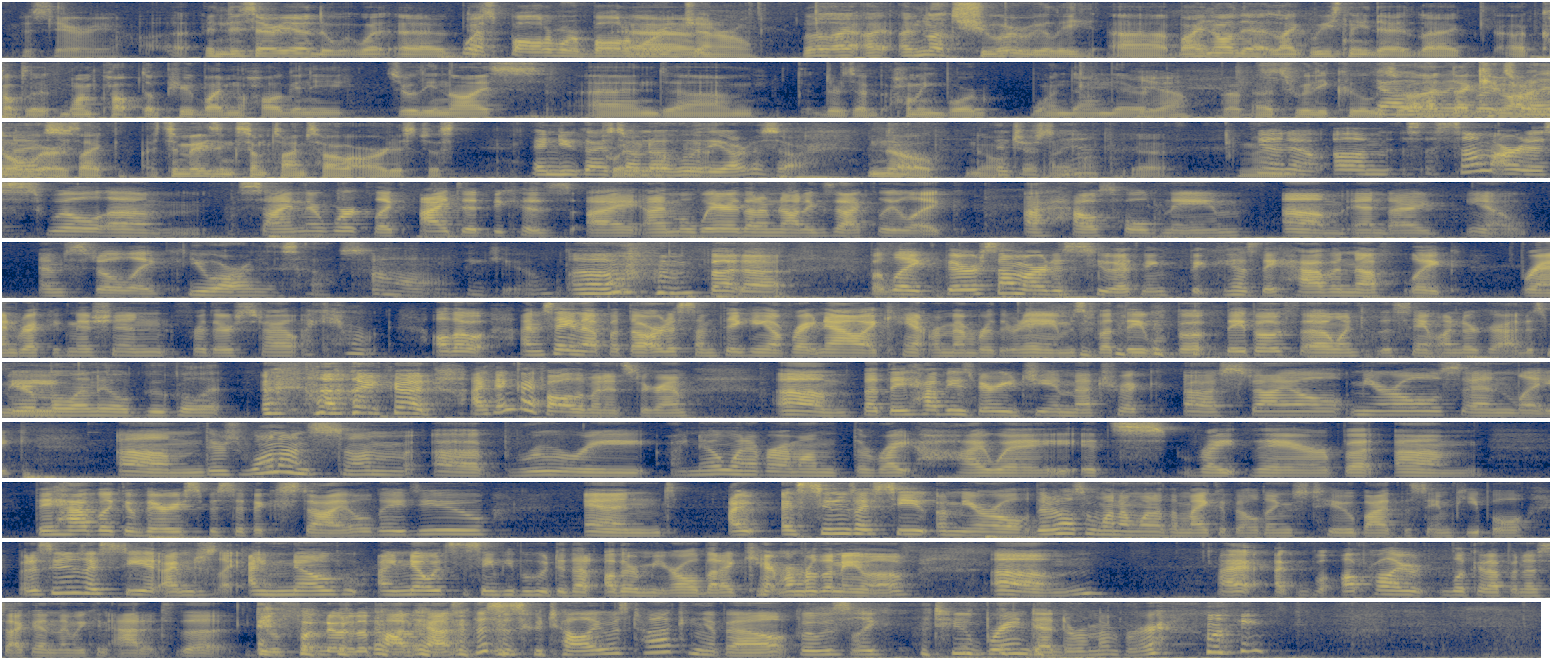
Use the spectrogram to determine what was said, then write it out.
this area? Uh, in this area, the uh, West Baltimore, Baltimore in Um, general. Well, I, I I'm not sure really, uh, but I know that like recently there like a couple of one popped up here by Mahogany. It's really nice, and um, there's a hummingbird one down there. Yeah, that's- that's really cool Yeah, as well. That, that came hummingbird's out of nowhere. nice. It's like it's amazing sometimes how artists just and you guys don't know who yeah. the artists are. no no. Interesting. don't, Yeah. Yeah, no. Um, some artists will um, sign their work like I did because I I'm aware that I'm not exactly like a household name. Um, and I you know am still like You are in this house. oh thank you. Um, but uh, but like there are some artists who I think because they have enough like brand recognition for their style. I can't. Remember, although I'm saying that, but the artists I'm thinking of right now, I can't remember their names. But they were both they both uh, went to the same undergrad as me. You're a millennial. Google it. I could. I think I follow them on Instagram. Um, but they have these very geometric uh, style murals, and like, um, there's one on some uh, brewery. I know whenever I'm on the right highway, it's right there. But um, they have like a very specific style they do, and I as soon as I see a mural, there's also one on one of the MICA buildings too by the same people. But as soon as I see it, I'm just like I know who, I know it's the same people who did that other mural that I can't remember the name of. Um, I, will probably look it up in a second, then we can add it to the do a footnote of the podcast. This is who Tully was talking about, but it was like too brain dead to remember. like,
